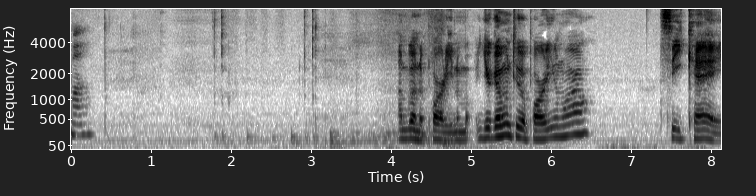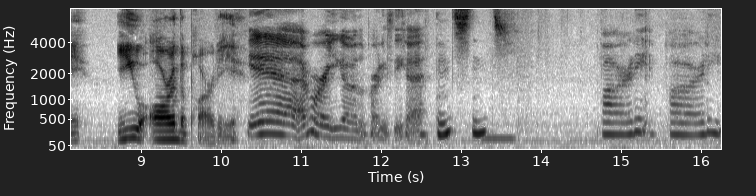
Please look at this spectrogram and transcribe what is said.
Smile. I'm going to party tomorrow. You're going to a party tomorrow? CK, you are the party. Yeah, everywhere you go, the party CK. Party, party,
